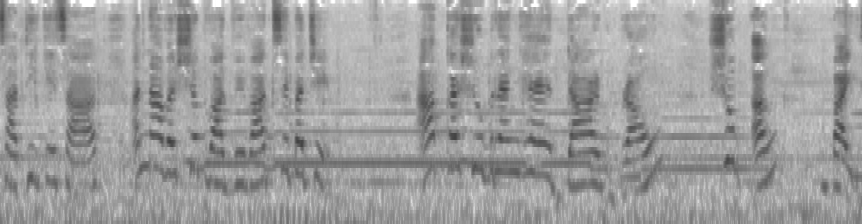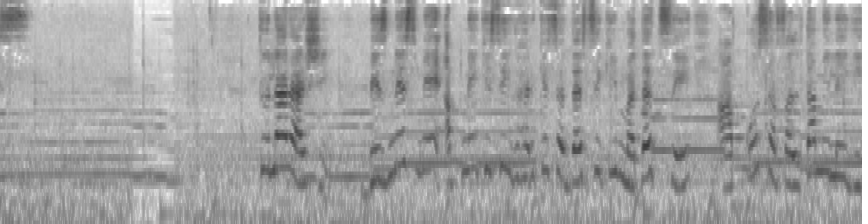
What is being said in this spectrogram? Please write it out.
साथी के साथ अनावश्यक वाद विवाद से बचे। आपका शुभ रंग है डार्क ब्राउन शुभ अंक 22 तुला राशि बिज़नेस में अपने किसी घर के सदस्य की मदद से आपको सफलता मिलेगी।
